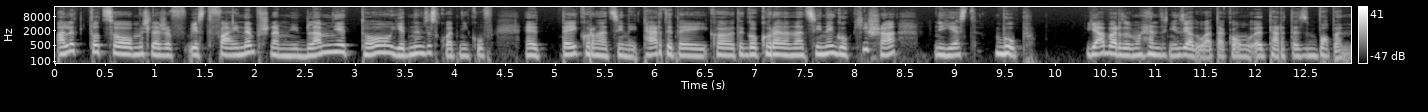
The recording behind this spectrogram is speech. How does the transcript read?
ale to, co myślę, że jest fajne, przynajmniej dla mnie, to jednym ze składników e, tej koronacyjnej tarty, tej, tego koronacyjnego kisza jest bób. Ja bardzo bym chętnie zjadła taką e, tartę z bobem.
